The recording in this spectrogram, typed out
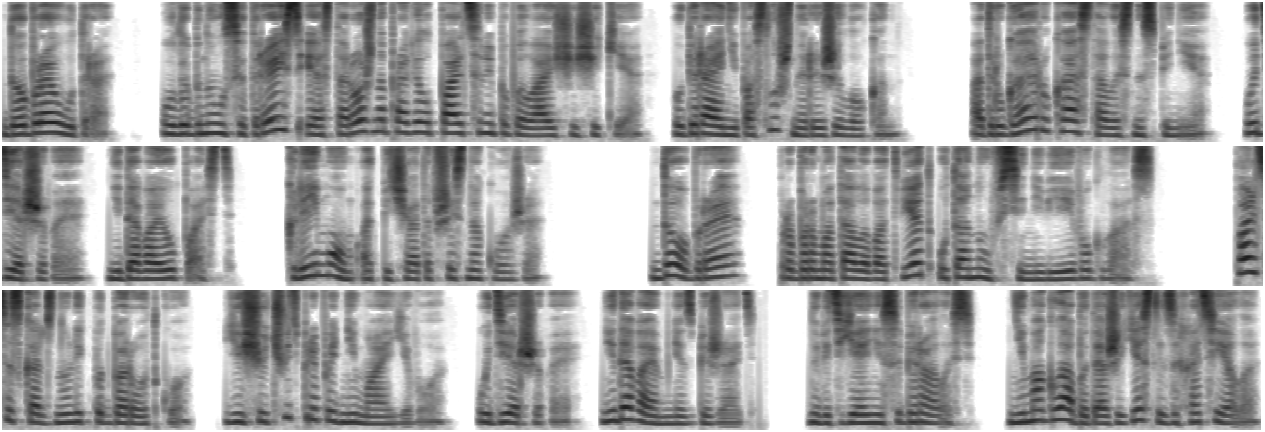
«Доброе утро!» Улыбнулся Трейс и осторожно провел пальцами по пылающей щеке, убирая непослушный рыжий локон. А другая рука осталась на спине, удерживая, не давая упасть, клеймом отпечатавшись на коже. «Доброе», — пробормотала в ответ, утонув в синеве его глаз. Пальцы скользнули к подбородку, еще чуть приподнимая его, удерживая, не давая мне сбежать. Но ведь я и не собиралась, не могла бы даже, если захотела.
